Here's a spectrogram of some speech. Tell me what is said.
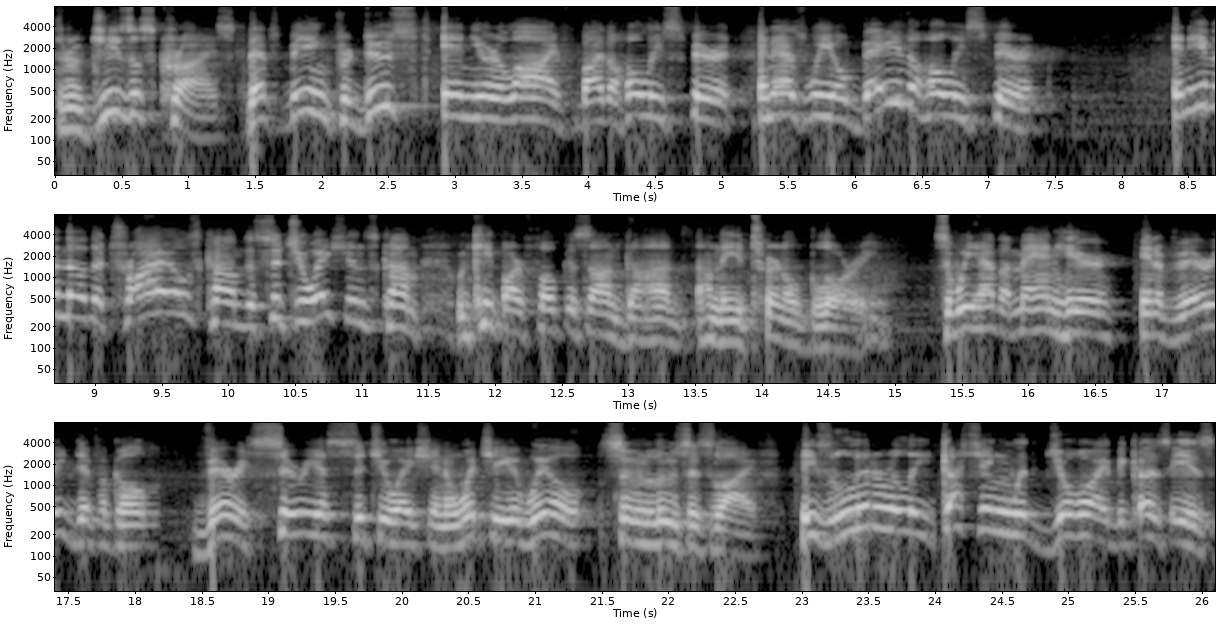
through Jesus Christ that's being produced in your life by the Holy Spirit. And as we obey the Holy Spirit, and even though the trials come, the situations come, we keep our focus on God, on the eternal glory. So we have a man here in a very difficult, very serious situation in which he will soon lose his life. He's literally gushing with joy because he has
